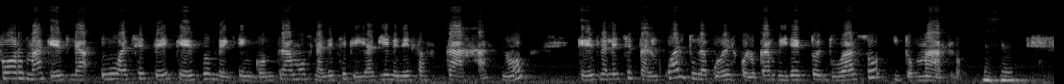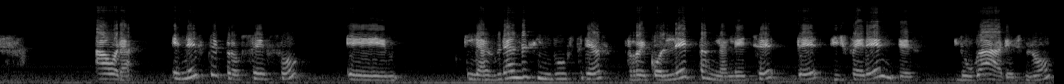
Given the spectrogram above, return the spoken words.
forma que es la UHT, que es donde encontramos la leche que ya viene en esas cajas, ¿no? Que es la leche tal cual tú la puedes colocar directo en tu vaso y tomarlo. Ahora, en este proceso, eh, las grandes industrias recolectan la leche de diferentes lugares, ¿no?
